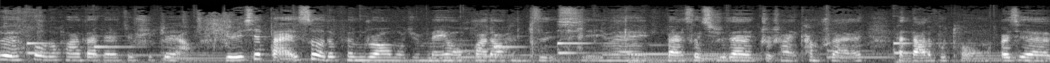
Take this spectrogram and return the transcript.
最后的话大概就是这样，有一些白色的分装我就没有画到很仔细，因为白色其实在纸上也看不出来很大的不同，而且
